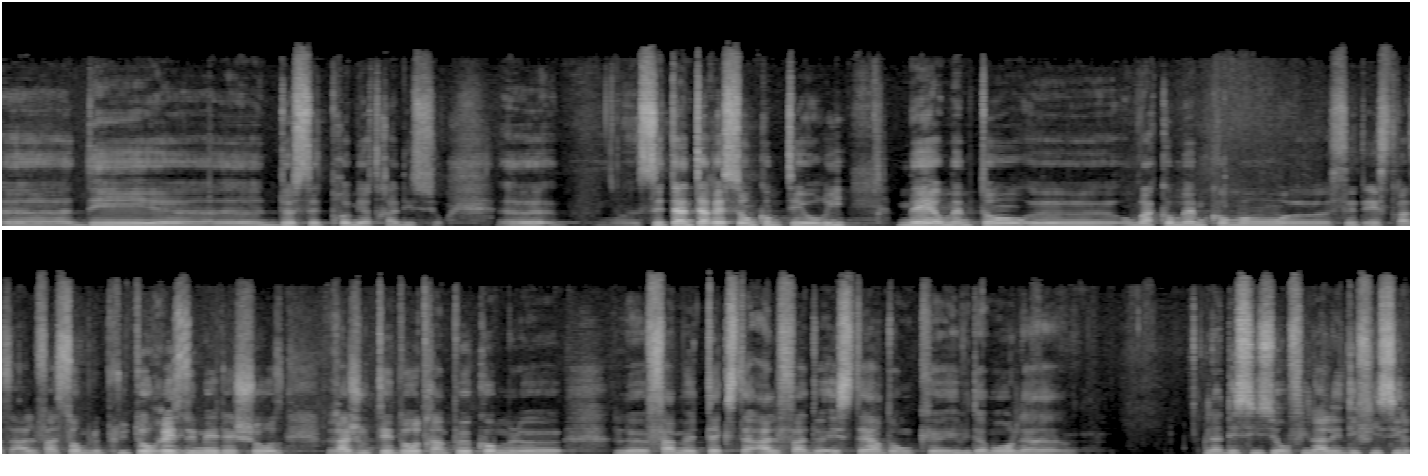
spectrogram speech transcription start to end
euh, de cette première tradition. C'est intéressant comme théorie, mais en même temps, on voit quand même comment cet Estras alpha semble plutôt résumer des choses, rajouter d'autres, un peu comme le, fameux texte alpha de Esther. Donc euh, évidemment, la, la décision finale est difficile,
